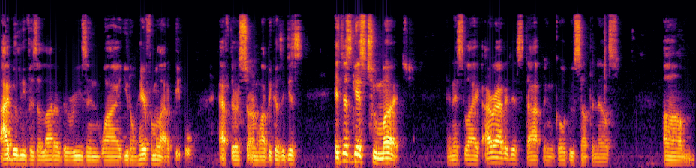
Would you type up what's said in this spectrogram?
I believe is a lot of the reason why you don't hear from a lot of people after a certain while because it just it just gets too much. And it's like i'd rather just stop and go do something else. Um,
